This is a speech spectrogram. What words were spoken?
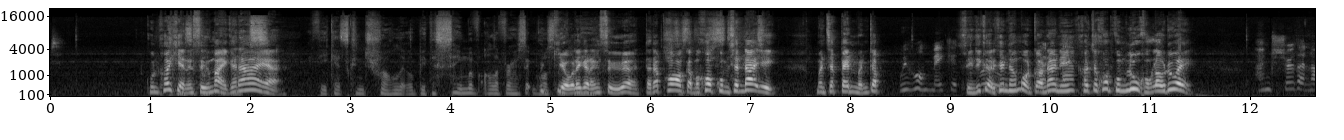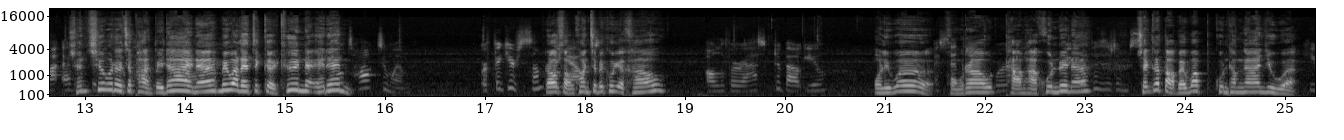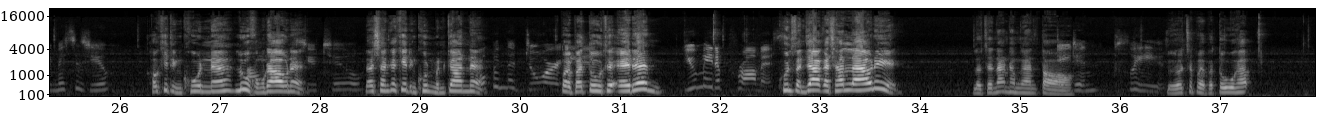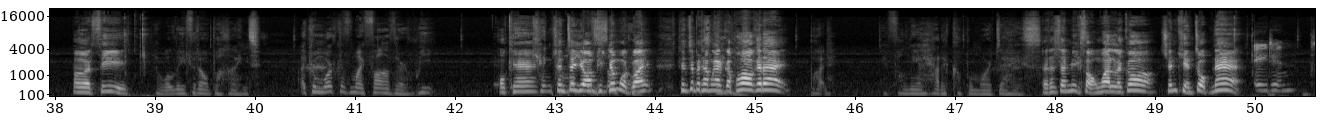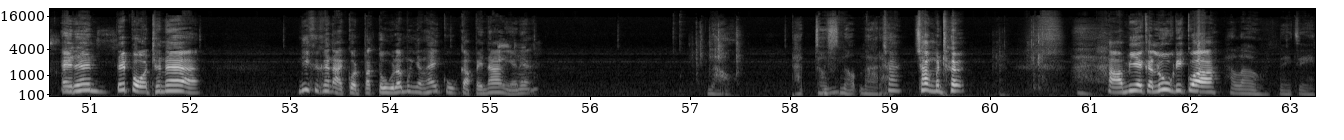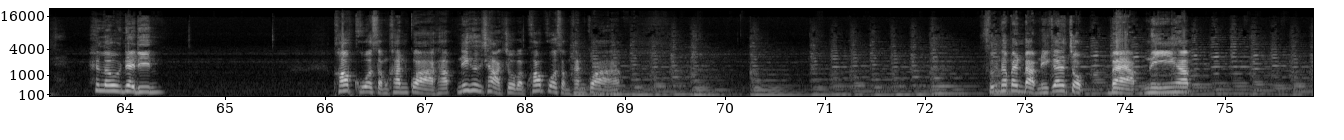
คุณค่อยเขียนหนังสือใหม่ก็ได้อะ if he gets control, it will be the same with Oliver as it was. เกี่ยวอะไรกับ with ห me. นังสืออะแต่ถ้าพ่อกลับมาควบคุมฉันได้อีก มันจะเป็นเหมือนกับ We won't make it สิ่งที่เกิดขึ้น through, ทั้งหมดก่อนหน้านี้ whatever เขาจะควบคุมลูกของเราด้วย I'm sure that not ฉัน everything เชื่อว่า is เราจะผ่านไป okay ได้ with นะ Oliver. ไม่ว่าอะไรจะเกิดขึ้นนะเอเดน We'll talk to him. Or figure something เราสองคน out. จะไปคุยกับเขา Oliver asked about you. โอลิเวอร์ I said ของ that เรา you were- ถามหาคุณด้วยนะ We'll visit him ฉัน soon. ก็ตอบไปว่าคุณทำงานอยู่อะ He misses you. เขาคิดถึงคุณนะ ลูกของเราเนี่ย Oliver misses you too. และฉันก็คิดถึงคุณเหมือนกันเนี่ย Open the door. เปิดประตู Aiden. เธอะเอเดน You made a promise. คุณสัญญากับฉันแล้วนี่ เราจะนั่งทำงานต่อ Aiden, please. หรือเราจะเปิดประตูครับ เปิดสิ I will leave it all behind. I can work with my father. We, โอเค ฉันจะยอมทิ้งทั้งหมดไว้ ฉันจะไปทำงานกับพ่อก็ได้ but if only I had a couple more days. แต่ถ้าฉันมีอีกสองวันแล้วก็ฉันเขียนจบแน่ Aiden, เอเดน please. ได้โปรดเถอะนะนี่คือขนาดกดประตูแล้วมึงยังให้กูกลับไปนั่งอย่างเงี้ย Aiden, No, That does not ใช่ matter. ช่างมันเถอะ หาเมียกับลูกดีกว่า Hello, Nadine. Hello เนดิน ครอบครัวสำคัญกว่าครับ นี่คือฉากจบแบบครอบครัวสำคัญกว่าครับ ซึ่งถ้าเป็นแบบนี้ก็จะจบแบบนี้ครับ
